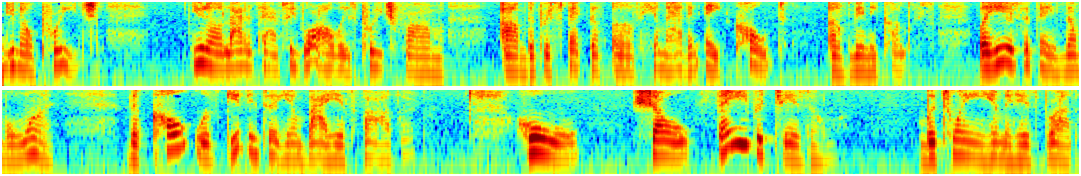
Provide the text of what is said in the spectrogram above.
you know, preached, you know, a lot of times people always preach from um, the perspective of him having a coat of many colors. But here's the thing number one, the coat was given to him by his father, who showed favoritism between him and his brother.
